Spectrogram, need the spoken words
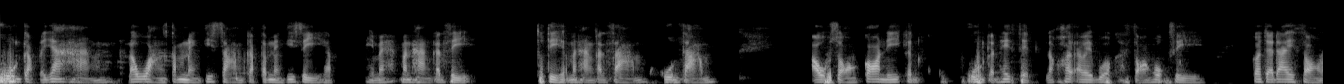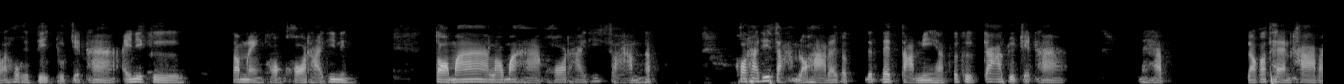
คูณกับระยะห่างระหว่างตำแหน่งที่3กับตำแหน่งที่4ครับ เห็นไหมมันห่างกัน4ทุกทีมันห่างกันสามคูณสามเอาสองก้อนนี้กันคูณกันให้เสร็จ แล้วค่อยเอาไปบวกกับสองหกสี่ก็จะได้สองร้อยหกสิบสี่จุดเจ็ดห้าไอ้นี่คือตำแหน่งของคอท้ายที่หนึ่งต่อมาเรามาหาคอท้ายที่สามครับ คอท้ายที่สามเราหาได้ก็ได้ได้ตามนี้ครับ ก็คือเก้าจุดเจ็ดห้านะครับ เราก็แทนค่าไป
